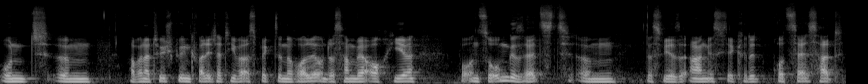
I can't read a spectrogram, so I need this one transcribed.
Und, ähm, aber natürlich spielen qualitative Aspekte eine Rolle und das haben wir auch hier bei uns so umgesetzt, ähm, dass wir sagen, der Kreditprozess hat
